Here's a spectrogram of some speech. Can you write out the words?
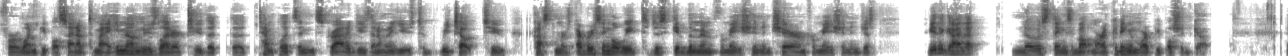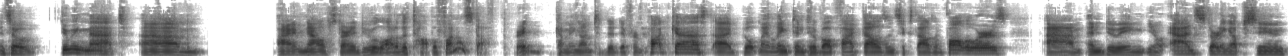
for when people sign up to my email newsletter to the, the templates and strategies that I'm going to use to reach out to customers every single week to just give them information and share information and just be the guy that knows things about marketing and where people should go. And so doing that, um, I'm now starting to do a lot of the top of funnel stuff, right? Coming onto the different podcast. I built my LinkedIn to about 5,000, 6,000 followers, um, and doing, you know, ads starting up soon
